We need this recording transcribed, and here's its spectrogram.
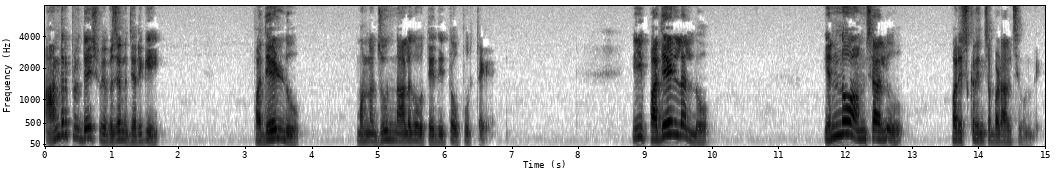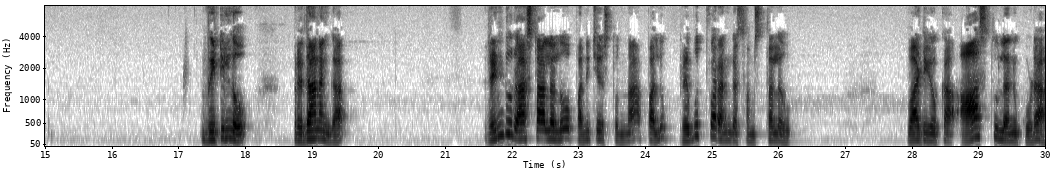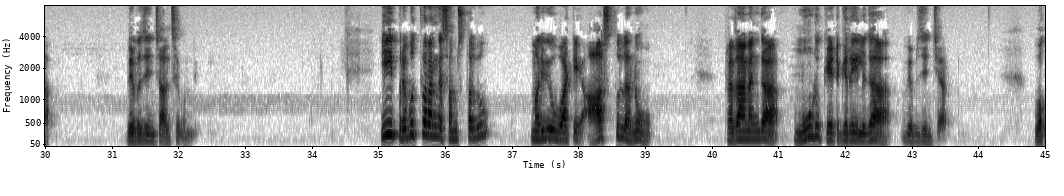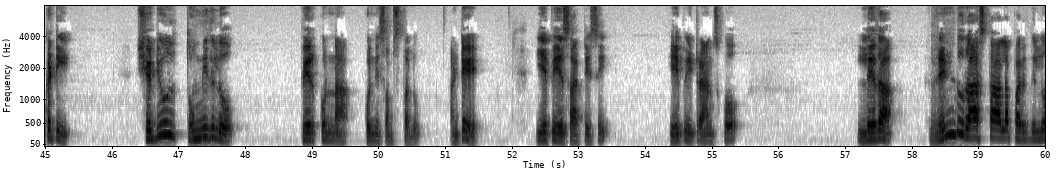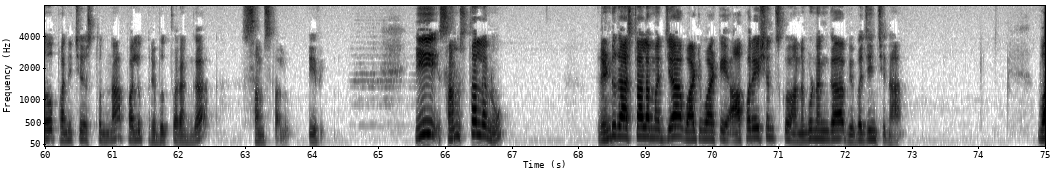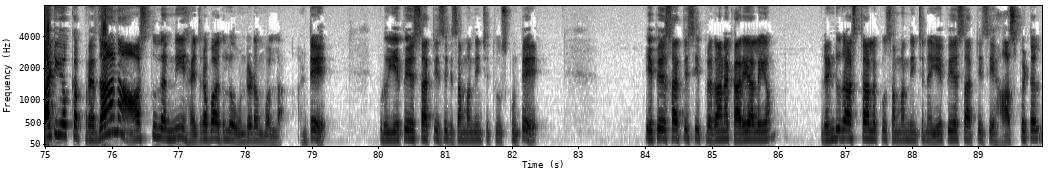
ఆంధ్రప్రదేశ్ విభజన జరిగి పదేళ్ళు మొన్న జూన్ నాలుగవ తేదీతో పూర్తయ్యాయి. ఈ పదేళ్ళలో ఎన్నో అంశాలు పరిష్కరించబడాల్సి ఉంది. వీటిల్లో ప్రధానంగా రెండు రాష్ట్రాలలో పనిచేస్తున్న పలు ప్రభుత్వ రంగ సంస్థలు వాటి యొక్క ఆస్తులను కూడా విభజించాల్సి ఉంది. ఈ ప్రభుత్వ రంగ సంస్థలు మరియు వాటి ఆస్తులను ప్రధానంగా మూడు కేటగిరీలుగా విభజించారు. ఒకటి షెడ్యూల్ తొమ్మిదిలో పేర్కొన్న కొన్ని సంస్థలు అంటే ఏపీఎస్ఆర్టీసీ ఏపీ ట్రాన్స్కో లేదా రెండు రాష్ట్రాల పరిధిలో పనిచేస్తున్న పలు ప్రభుత్వ రంగ సంస్థలు ఇవి. ఈ సంస్థలను రెండు రాష్ట్రాల మధ్య వాటి వాటి ఆపరేషన్స్కు అనుగుణంగా విభజించిన వాటి యొక్క ప్రధాన ఆస్తులన్నీ హైదరాబాదులో ఉండడం వల్ల అంటే ఇప్పుడు ఏపీఎస్ఆర్టీసీకి సంబంధించి చూసుకుంటే ఏపీఎస్ఆర్టీసీ ప్రధాన కార్యాలయం రెండు రాష్ట్రాలకు సంబంధించిన ఏపీఎస్ఆర్టీసీ హాస్పిటల్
